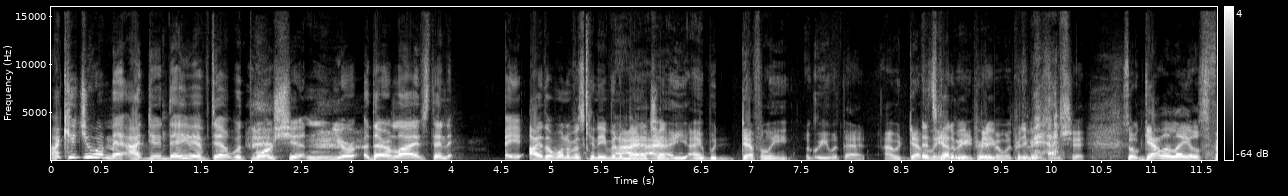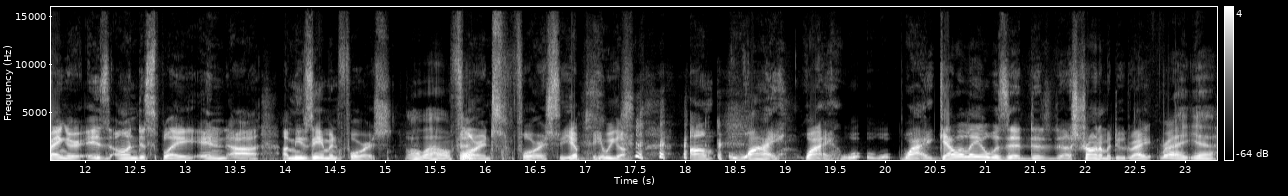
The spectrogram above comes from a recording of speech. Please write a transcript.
I kid you, imagine, I dude, they have dealt with more shit in your their lives than a, either one of us can even imagine. I, I, I would definitely agree with that. I would definitely gotta be pretty- They've with pretty the bad. shit. So Galileo's finger is on display in uh, a museum in Forest, oh wow, okay. Florence, Forest. Yep, here we go. um, why? Why? Why? Galileo was a, the, the astronomer dude, right? Right, yeah,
